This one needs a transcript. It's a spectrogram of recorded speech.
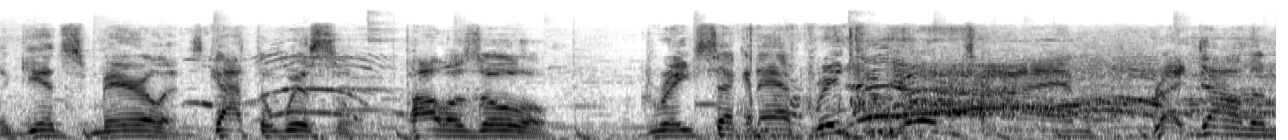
Against Maryland's got the whistle. Palazzolo, great second half, great through the overtime, right down the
